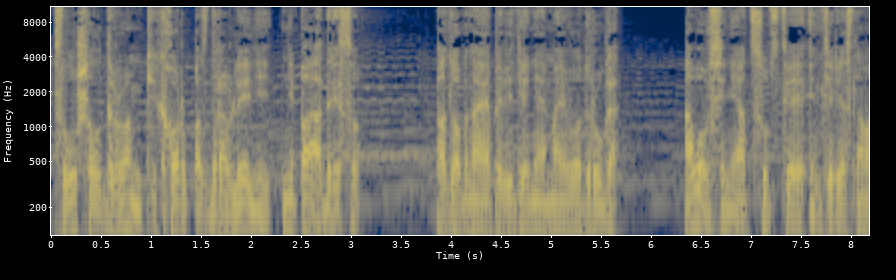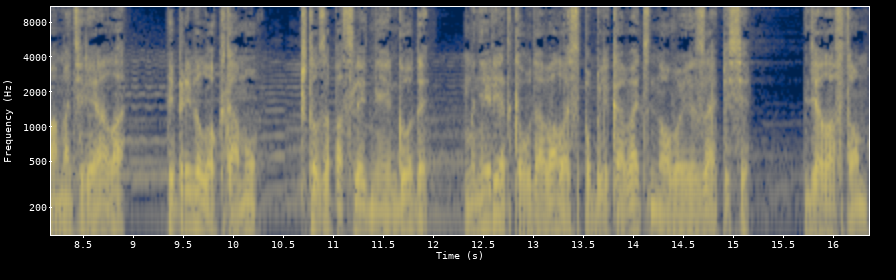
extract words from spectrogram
слушал громкий хор поздравлений не по адресу. Подобное поведение моего друга, а вовсе не отсутствие интересного материала, и привело к тому, что за последние годы мне редко удавалось публиковать новые записи. Дело в том,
